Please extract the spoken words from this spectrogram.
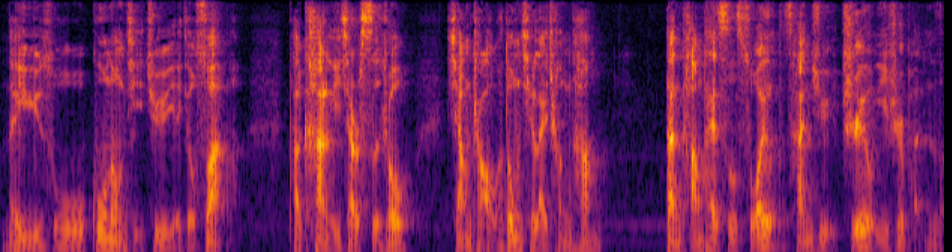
那狱卒咕哝几句也就算了，他看了一下四周。想找个东西来盛汤，但唐泰斯所有的餐具只有一只盆子，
